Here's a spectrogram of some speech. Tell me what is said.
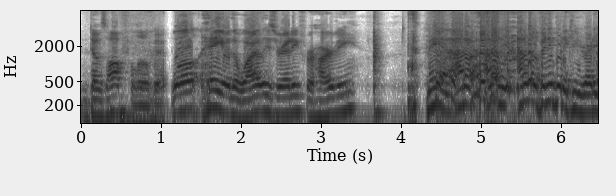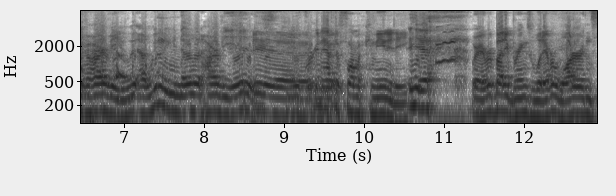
and doze off a little bit. well hey are the Wyllies ready for harvey man, I don't, I don't, I don't know if anybody can be ready for Harvey. We, uh, we don't even know what Harvey is. Yeah. We're gonna have to form a community yeah where everybody brings whatever water and,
